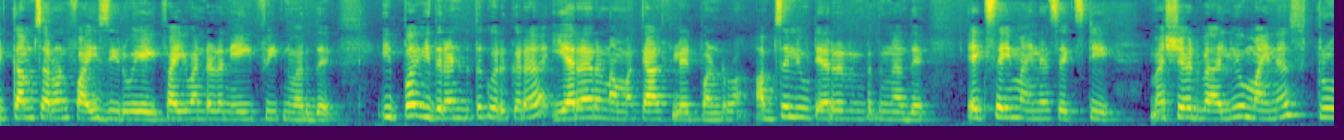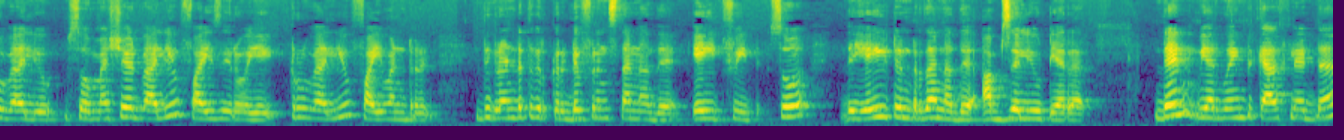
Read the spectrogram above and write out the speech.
it comes around five zero eight five hundred and eight ஃபீட்னு வருது. இப்போ இது ரெண்டுத்துக்கும் இருக்கிற எரரை நம்ம கால்குலேட் பண்ணுறோம் அப்சல்யூட் எரர்ன்றது என்னது? X I minus X T measured value minus true value so measured value five zero eight true value five hundred இதுக்கு ரெண்டுத்துக்கு இருக்கிற டிஃப்ரென்ஸ் தான் என்னது? எயிட் ஃபீட் ஸோ இந்த எயிட்ன்றது என்னது? Absolute error then we are going to calculate the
